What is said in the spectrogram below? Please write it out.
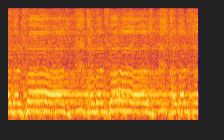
اول فز اول فز اول فز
